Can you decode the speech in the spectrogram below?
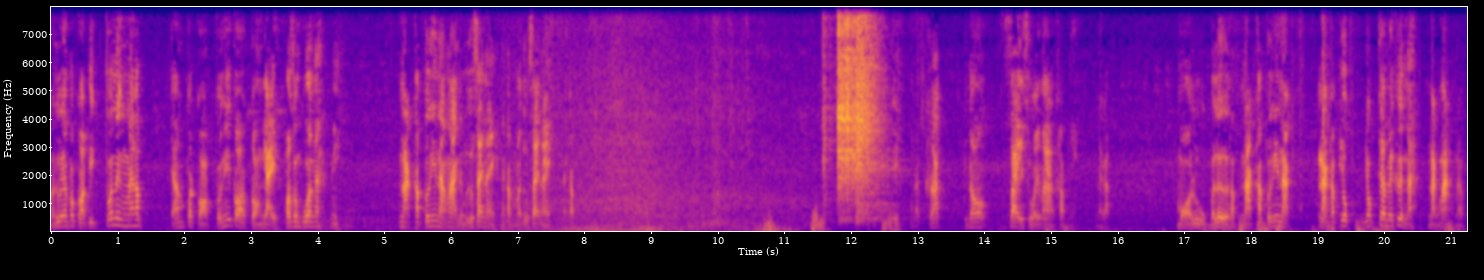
มาดูแอมประกอบอีกตัวหนึ่งนะครับ แอมประกอบตัวนี้ก็กล่องใหญ่ พอสมควรนะนี่หนักครับตัวนี้หนักมากเดี๋ยวมาดูไส้ในนะครับ มาดูไส้ในนะครับนี่นะครับพี่น้องไส้สวยมากครับนี่นะครับหม้อลูกเบลเลอร์ครับหนักครับตัวนี้หนักหนักครับยกยกแทบไม่ขึ้นนะหนักมากนะครับ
